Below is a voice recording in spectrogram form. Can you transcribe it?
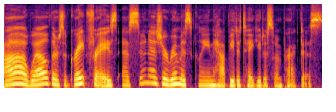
Ah, well, there's a great phrase. As soon as your room is clean, happy to take you to swim practice,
